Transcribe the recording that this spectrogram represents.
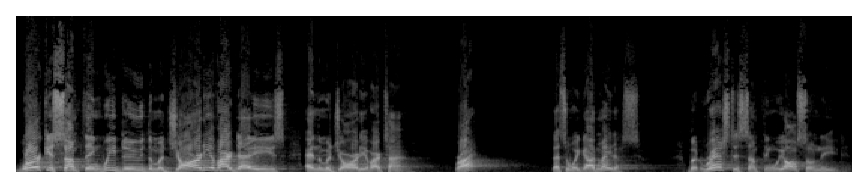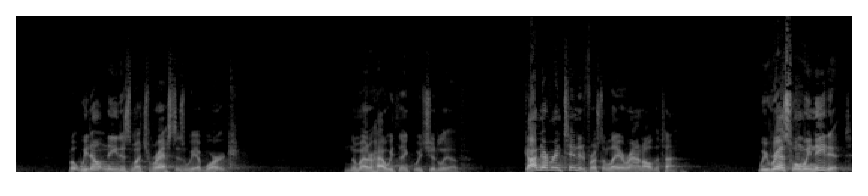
work is something we do the majority of our days and the majority of our time. Right? That's the way God made us. But rest is something we also need. But we don't need as much rest as we have work, no matter how we think we should live. God never intended for us to lay around all the time. We rest when we need it.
